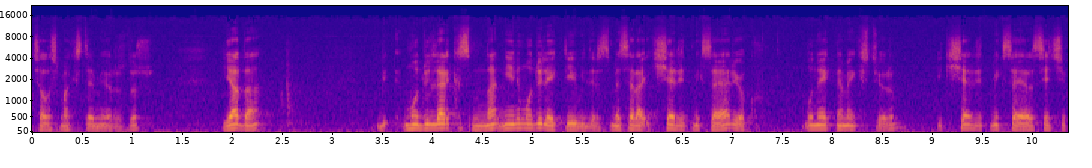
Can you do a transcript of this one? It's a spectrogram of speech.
Çalışmak istemiyoruzdur. Ya da modüller kısmından yeni modül ekleyebiliriz. Mesela ikişer ritmik sayar yok. Bunu eklemek istiyorum. İkişer ritmik sayarı seçip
